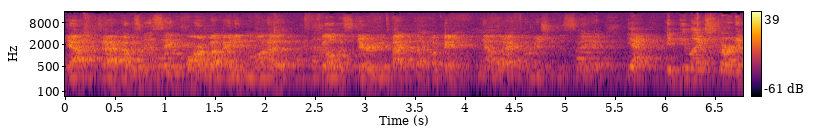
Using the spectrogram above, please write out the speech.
yeah, I was gonna say corn, but I didn't want to fill the stereotype. Like, okay, now that I have permission to say it, yeah, it'd be like starting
